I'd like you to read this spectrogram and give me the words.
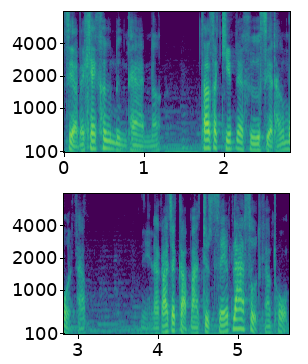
เสียไปแค่ครึ่งหนึ่งแทนเนาะ ถ้าสคริปต์เนี่ยคือเสียทั้งหมดครับ นี่แล้วก็จะกลับมาจุดเซฟล่าสุดครับผม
